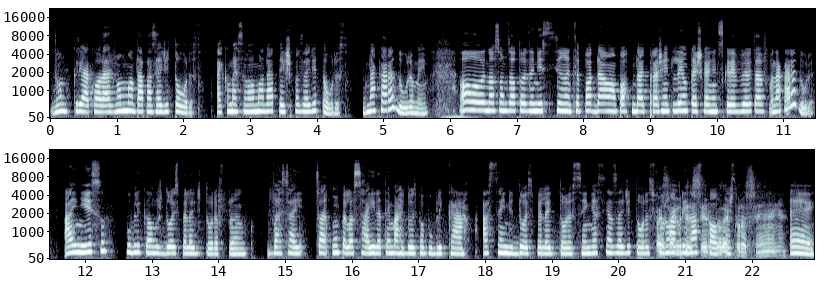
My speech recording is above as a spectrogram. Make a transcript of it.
vamos criar coragem, vamos mandar para as editoras. Aí começamos a mandar texto para as editoras. Na cara dura mesmo. Oi, nós somos autores iniciantes, você pode dar uma oportunidade pra gente ler um texto que a gente escreveu e tá na cara dura. Aí nisso, publicamos dois pela editora Franco. Vai sair sa- um pela Saíra, tem mais dois para publicar. A Sene, dois pela editora Sene. E assim as editoras Vai foram abrindo as terceiro pela portas. editora Sênia. É.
